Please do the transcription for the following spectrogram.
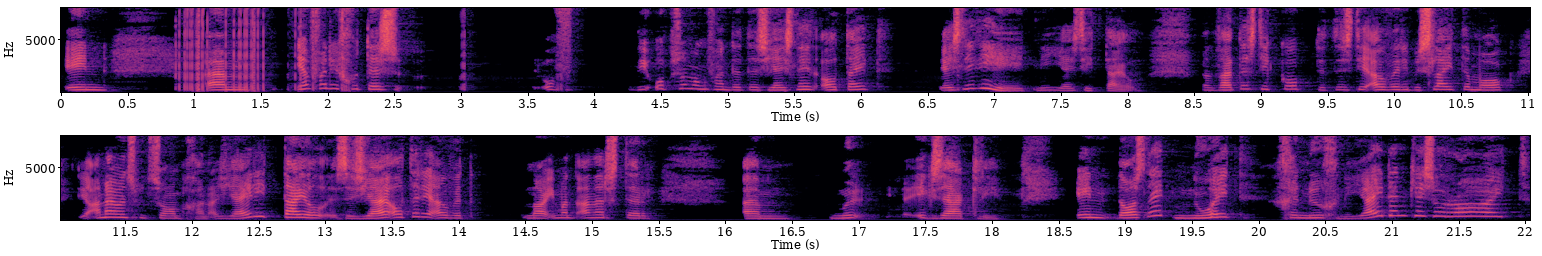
En um een van die goeters of die opsomming van dit is jy's net altyd Jy's nie die het nie, jy's die tuil. Want wat is die kop? Dit is die ou wat die besluite maak. Die ander ouens moet saamgaan. As jy die tuil is, is jy altyd die ou wat na iemand anderster um exactly. En daar's net nooit genoeg nie. Jy dink jy's alright,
